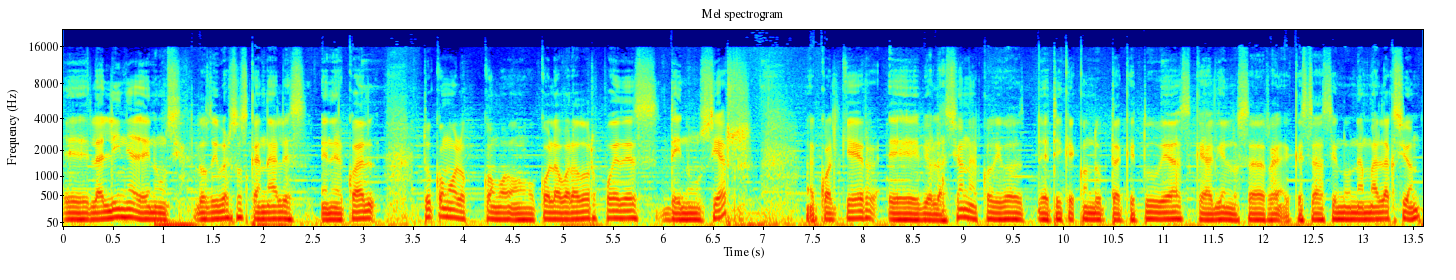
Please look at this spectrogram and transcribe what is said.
Eh, la línea de denuncia, los diversos canales en el cual tú como, como colaborador puedes denunciar cualquier eh, violación al código de ética y conducta que tú veas que alguien lo está, que está haciendo una mala acción,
